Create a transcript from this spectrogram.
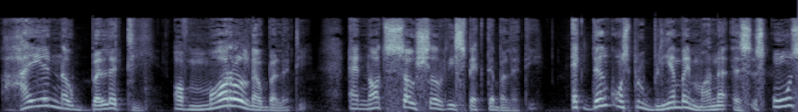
higher nobility, of moral nobility and not social respectability. Ek dink ons probleem by manne is is ons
